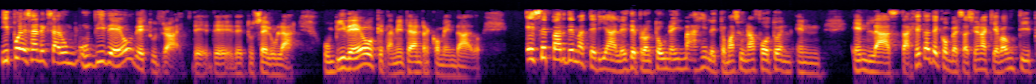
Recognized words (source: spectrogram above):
Y puedes anexar un, video de tu drive, de, de, tu celular, un video que también te han recomendado. Ese par de materiales, de pronto una imagen, le tomas una foto en, en, las tarjetas de conversación, aquí va un tip,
